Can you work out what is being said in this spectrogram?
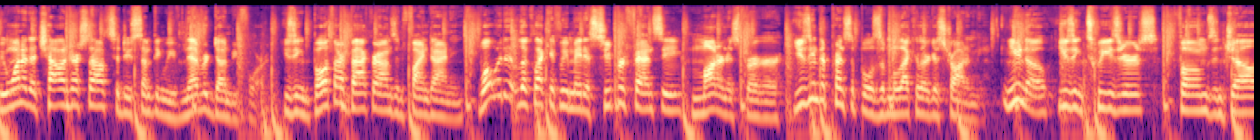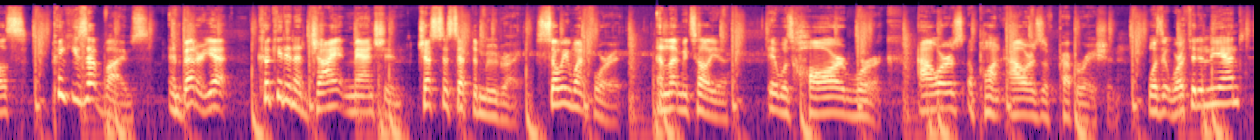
we wanted to challenge ourselves to do something we've never done before, using both our backgrounds in fine dining. What would it look like if we made a super fancy, modernist burger using the principles of molecular gastronomy? You know, using tweezers, foams, and gels, pinkies up vibes. And better yet, cook it in a giant mansion just to set the mood right. So we went for it. And let me tell you, it was hard work, hours upon hours of preparation. Was it worth it in the end?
